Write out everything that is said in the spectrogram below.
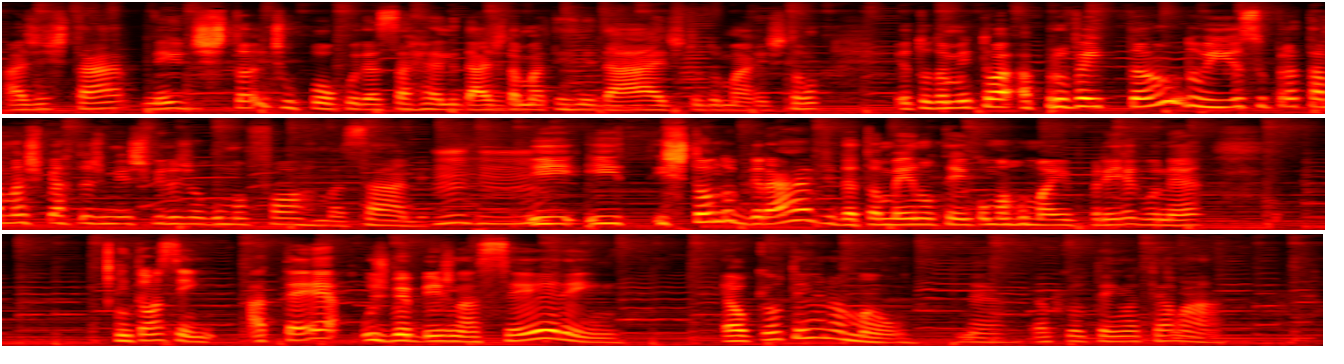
a gente tá meio distante um pouco dessa realidade da maternidade e tudo mais. Então, eu tô, também tô aproveitando isso para estar mais perto das minhas filhas de alguma forma, sabe? Uhum. E, e estando grávida também não tem como arrumar emprego, né? Então, assim, até os bebês nascerem, é o que eu tenho na mão, né? É o que eu tenho até lá.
